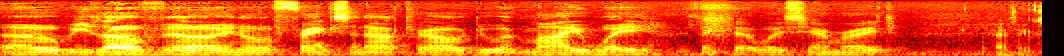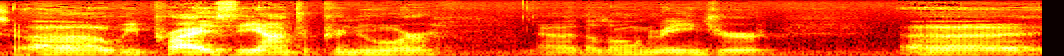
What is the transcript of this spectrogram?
uh, we love, uh, you know, Frank Sinatra, I'll do it my way. I think that was him, right? I think so. Uh, we prize the entrepreneur, uh, the Lone Ranger. Uh,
